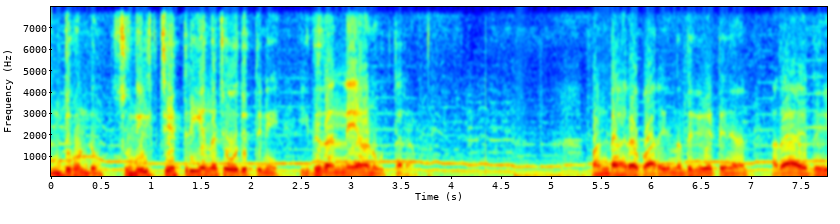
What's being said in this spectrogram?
എന്തുകൊണ്ടും സുനിൽ ഛേത്രി എന്ന ചോദ്യത്തിന് ഇത് തന്നെയാണ് ഉത്തരം. പണ്ടാരോ പറയുന്നത് കേട്ട് ഞാൻ. അതായത്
